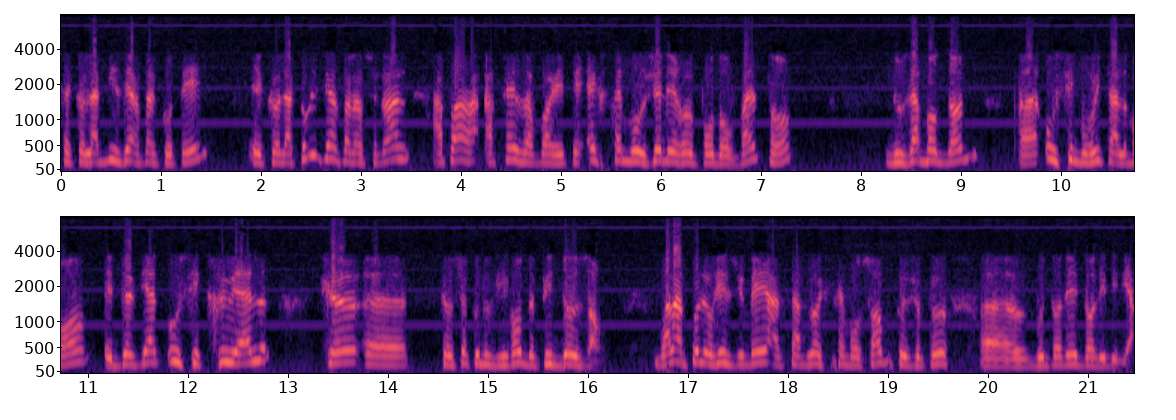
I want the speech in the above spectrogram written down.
c'est que la misère d'un côté et que la communauté internationale, après avoir été extrêmement généreux pendant 20 ans, nous abandonnent euh, aussi brutalement et deviennent aussi cruels que, euh, que ce que nous vivons depuis deux ans. Voilà un peu le résumé, un tableau extrêmement sombre que je peux vous donner dans les médias.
